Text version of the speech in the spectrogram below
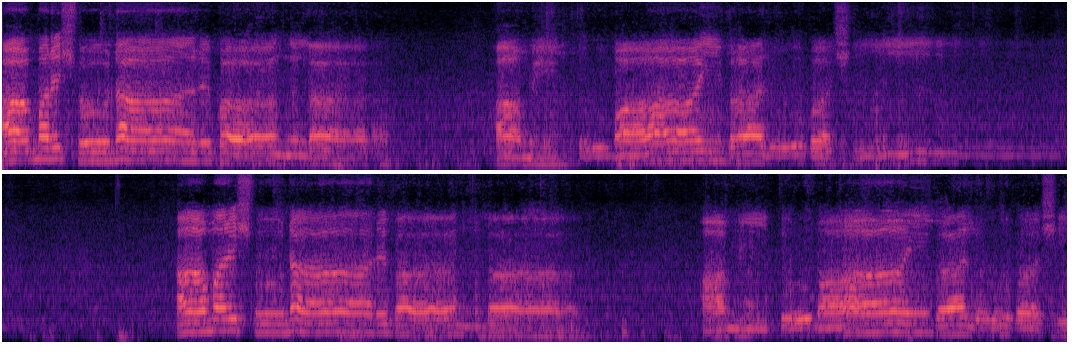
আমার সোনার বাংলা। আমি তোমায় ভালোবাসি। আমার সোনার বাংলা। আমি তোমায় ভালোবাসি।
